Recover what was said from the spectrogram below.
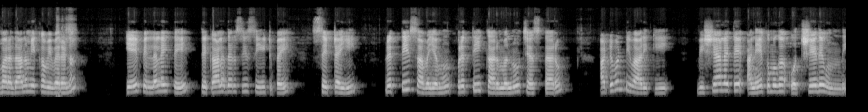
వరదానం యొక్క వివరణ ఏ పిల్లలైతే త్రికాలదర్శి సీటుపై సెట్ అయ్యి ప్రతి సమయము ప్రతి కర్మను చేస్తారు. అటువంటి వారికి విషయాలైతే అనేకముగా వచ్చేదే ఉంది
